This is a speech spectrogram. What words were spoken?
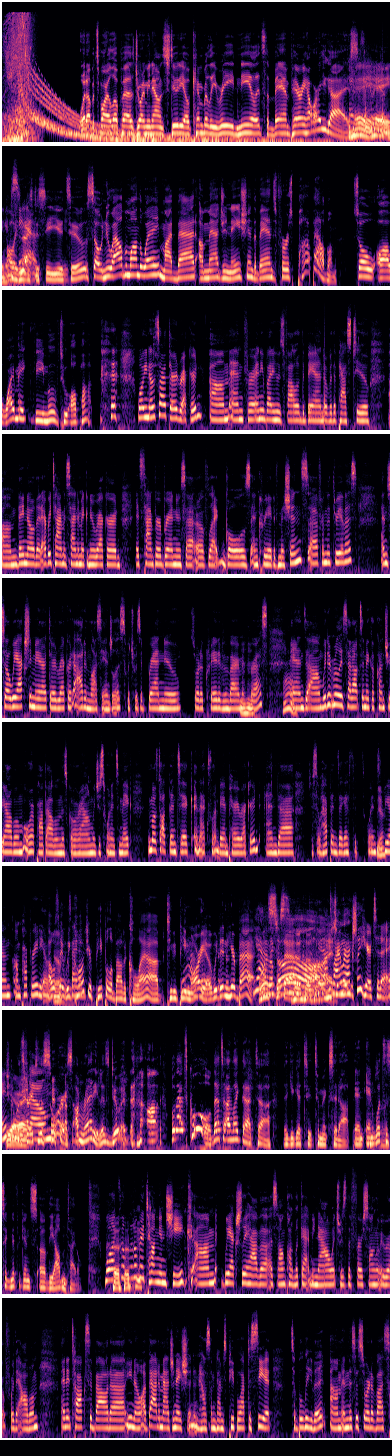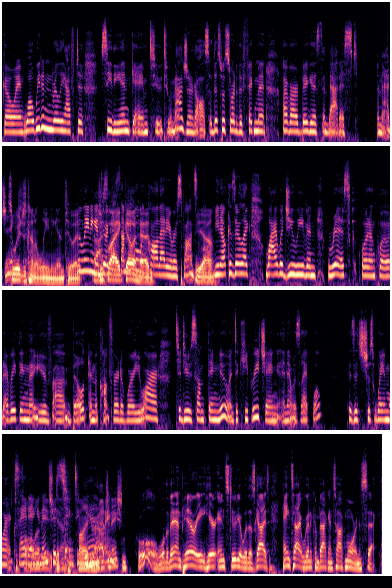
What up? It's Mario Lopez. Joining me now in studio, Kimberly Reid, Neil. It's the band Perry. How are you guys? Hey, hey. to Always nice you. to see you too. So, new album on the way. My Bad Imagination, the band's first pop album. So, uh, why make the move to all pop? Well, you know, this is our third record. Um, and for anybody who's followed the band over the past two, um, they know that every time it's time to make a new record, it's time for a brand new set of like goals and creative missions uh, from the three of us. And so we actually made our third record out in Los Angeles, which was a brand new sort of creative environment for us. And um, we didn't really set out to make a country album or a pop album this go around. We just wanted to make the most authentic and excellent Band Perry record. And uh, just so happens, I guess it's going to be on, on pop radio. I will So say we excited. called your people about a collab, TBP Yeah, Mario. but- we didn't hear back. Yeah, What's up just- that? Yeah, that's why we're actually here today. Went right. straight to the source. I'm ready. Let's do it. Uh, well, that's cool. That's I like that uh, that you get to to remix it up. And and what's the significance of the album title? Well, it's a little bit tongue in cheek. Um, we actually have a, a song called "Look at Me Now," which was the first song that we wrote for the album, and it talks about uh, you know a bad imagination and how sometimes people have to see it to believe it. Um, and this is sort of us going, well, we didn't really have to see the end game to to imagine it all. So this was sort of the figment of our biggest and baddest imagination. So we're just kind of leaning into it. We're leaning into just it. 'cause Like, some go people ahead. would call that irresponsible. Yeah. You know, because they're like, why would you even risk, quote unquote, everything that you've um, built and the comfort of where you are to do something new and to keep reaching? And it was like, well, because it's just way more exciting and the- yeah. interesting to fun, keep right? Imagination. Cool. Well, the band Perry here in studio with us. Guys, hang tight. We're going to come back and talk more in a sec.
